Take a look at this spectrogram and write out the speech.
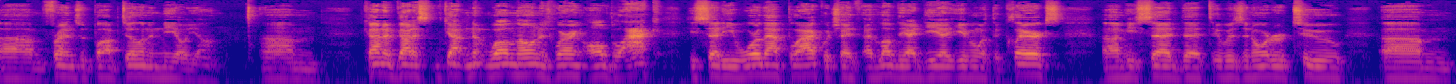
um, friends with Bob Dylan and Neil Young. Um, kind of got us got well known as wearing all black. He said he wore that black, which I, I love the idea, even with the clerics. Um, he said that it was in order to um,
